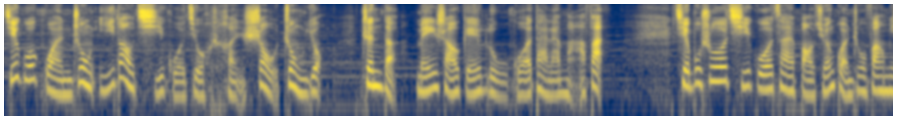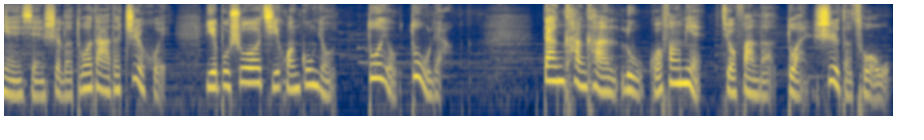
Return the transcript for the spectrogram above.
结果管仲一到齐国就很受重用，真的没少给鲁国带来麻烦。且不说齐国在保全管仲方面显示了多大的智慧，也不说齐桓公有多有度量，单看看鲁国方面就犯了短视的错误。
